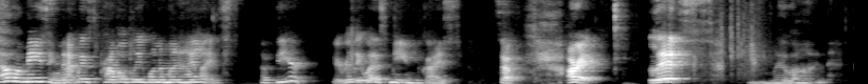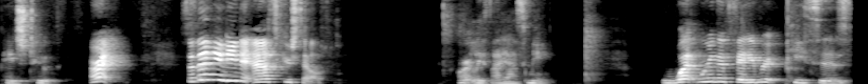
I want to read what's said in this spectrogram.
so amazing. That was probably one of my highlights of the year. It really was meeting you guys. So, all right, let's move on. Page two. All right. So then you need to ask yourself, or at least I ask me, what were the favorite pieces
